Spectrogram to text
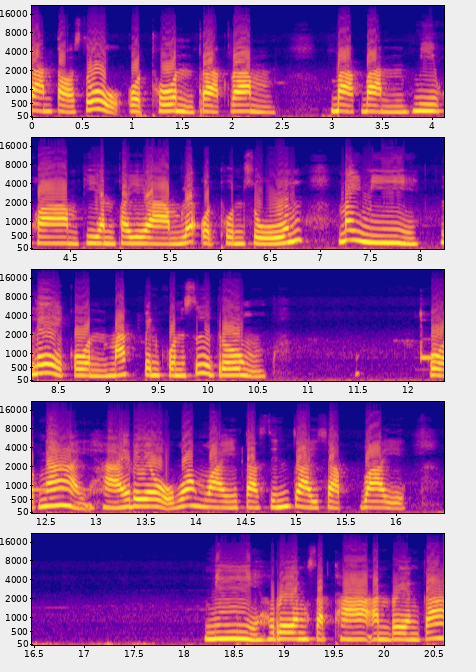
การต่อสู้ อดทน ตรากตรำบากบัน่นมีความเพียรพยายามและอดทนสูง ไม่มีเล่กลมักเป็นคนซื่อตรง โกรธง่าย หายเร็ว ว่องไว ตัดสินใจฉับไว มีแรงศรัทธาอันแรงกล้า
